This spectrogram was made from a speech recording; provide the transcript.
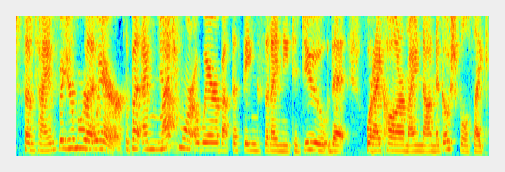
sometimes. But you're more but, aware. But I'm yeah. much more aware about the things that I need to do that what I call are my non negotiables. Like,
